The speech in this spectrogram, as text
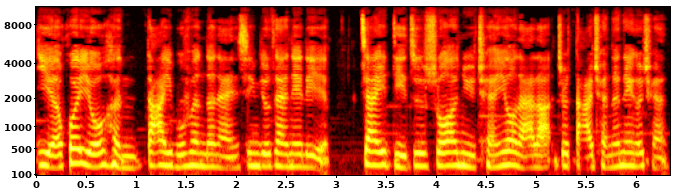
也会有很大一部分的男性就在那里加以抵制，说女权又来了，就打拳的那个拳。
